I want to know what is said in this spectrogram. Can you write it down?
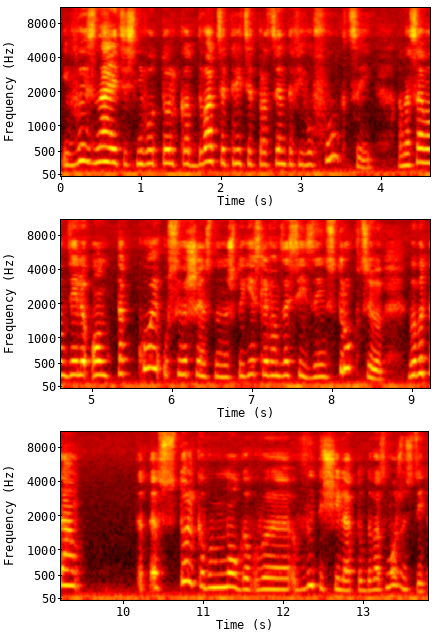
и вы знаете с него только 20-30% его функций, а на самом деле он такой усовершенствованный, что если вам засесть за инструкцию, вы бы там столько бы много вытащили оттуда возможностей.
